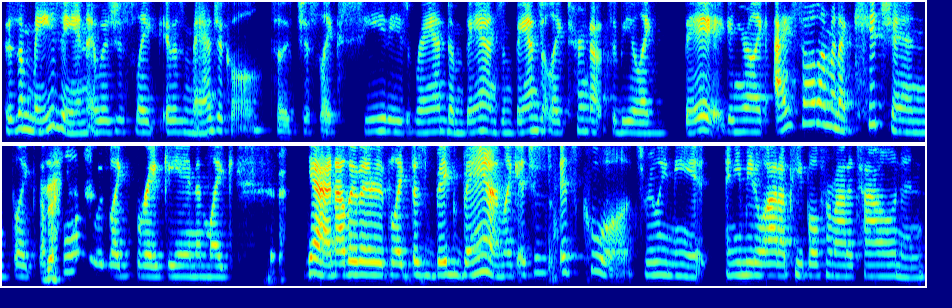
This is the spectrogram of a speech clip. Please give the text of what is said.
it was amazing. It was just like it was magical to just like see these random bands and bands that like turned out to be like big. And you're like, I saw them in a kitchen, like the floor was like breaking and like yeah, now they're, they're like this big band. Like it just it's cool. It's really neat. And you meet a lot of people from out of town and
